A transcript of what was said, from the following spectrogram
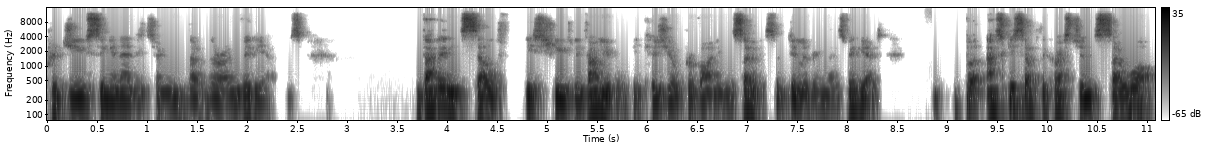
producing and editing the, their own videos, that in itself is hugely valuable because you're providing the service of delivering those videos. But ask yourself the question so what?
